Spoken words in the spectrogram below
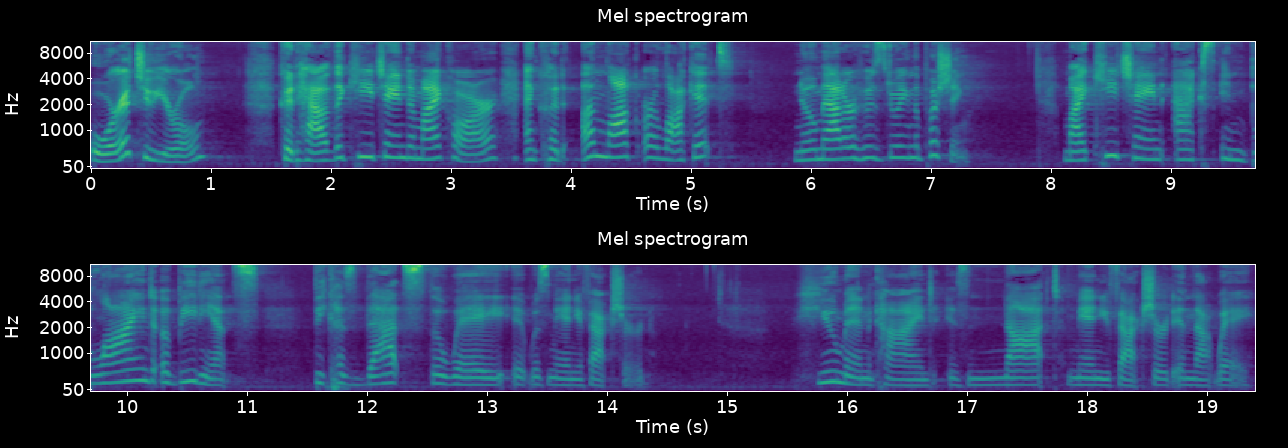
or a two year old could have the keychain to my car and could unlock or lock it no matter who's doing the pushing. My keychain acts in blind obedience because that's the way it was manufactured. Humankind is not manufactured in that way.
